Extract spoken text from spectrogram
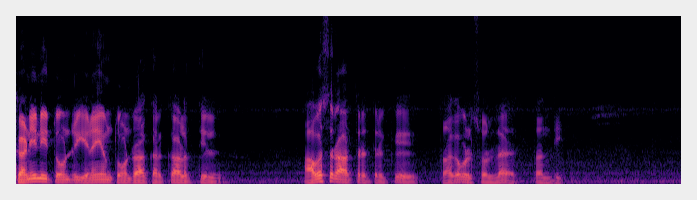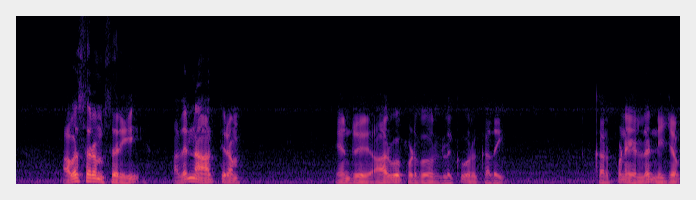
கணினி தோன்றி இணையம் தோன்றா கற்காலத்தில் அவசர ஆத்திரத்திற்கு தகவல் சொல்ல தந்தி. அவசரம் சரி அதென்ன ஆத்திரம்? என்று ஆர்வப்படுபவர்களுக்கு ஒரு கதை. கற்பனை அல்ல நிஜம்.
